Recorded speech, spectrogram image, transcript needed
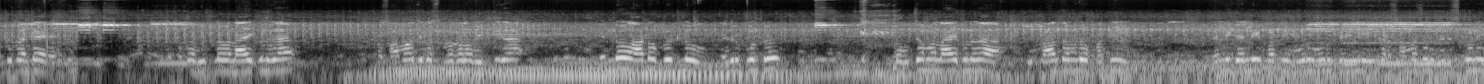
ఎందుకంటే ఒక విప్లవ నాయకులుగా ఒక సామాజిక స్పృహల వ్యక్తిగా ఎన్నో ఆటోపేట్లు ఎదుర్కొంటూ ఒక ఉద్యమ నాయకులుగా ఈ ప్రాంతంలో ప్రతి గల్లీ గల్లీ ప్రతి ఊరు ఊరు తిరిగి ఇక్కడ సమస్యలు తెలుసుకొని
